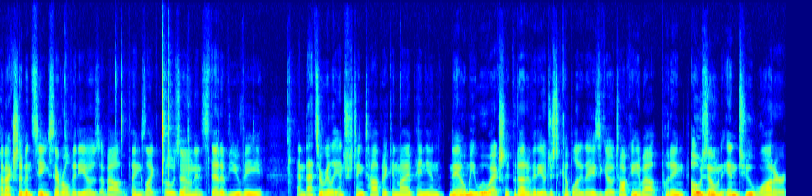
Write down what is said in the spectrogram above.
I've actually been seeing several videos about things like ozone instead of UV. And that's a really interesting topic, in my opinion. Naomi Wu actually put out a video just a couple of days ago talking about putting ozone into water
